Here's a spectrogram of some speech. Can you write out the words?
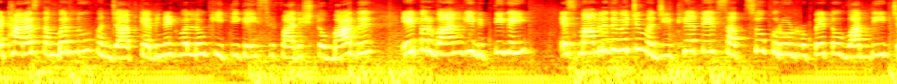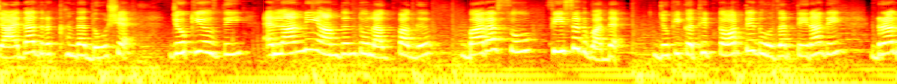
18 ਸਤੰਬਰ ਨੂੰ ਪੰਜਾਬ ਕੈਬਨਿਟ ਵੱਲੋਂ ਕੀਤੀ ਗਈ ਸਿਫਾਰਿਸ਼ ਤੋਂ ਬਾਅਦ ਇਹ ਪ੍ਰਵਾਨਗੀ ਦਿੱਤੀ ਗਈ। ਇਸ ਮਾਮਲੇ ਦੇ ਵਿੱਚ ਮਜੀਠੀਆ ਤੇ 700 ਕਰੋੜ ਰੁਪਏ ਤੋਂ ਵੱਧ ਦੀ ਜਾਇਦਾਦ ਰੱਖਣ ਦਾ ਦੋਸ਼ ਹੈ, ਜੋ ਕਿ ਉਸ ਦੀ ਐਲਾਨੀ ਆਮਦਨ ਤੋਂ ਲਗਭਗ 1200 ਫੀਸਦ ਵੱਧ ਹੈ। ਜੋ ਕਿ ਕਥਿਤ ਤੌਰ ਤੇ 2013 ਦੇ ਡਰੱਗ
